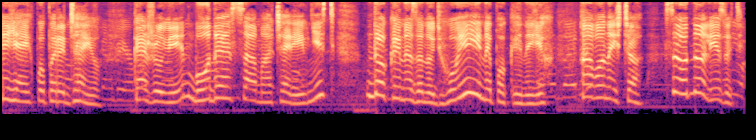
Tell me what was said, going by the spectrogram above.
Я їх попереджаю. Кажу, він буде сама чарівність, доки не занудьгує і не покине їх. А вони що? Все одно лізуть.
